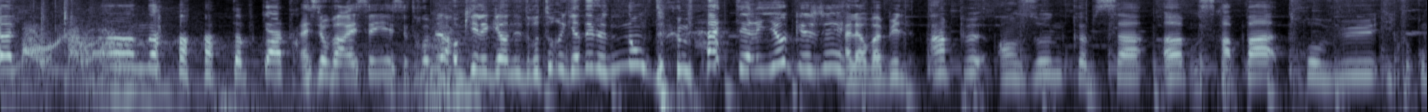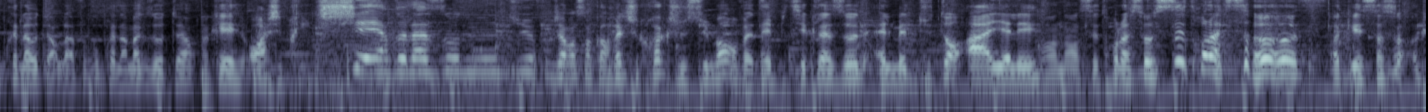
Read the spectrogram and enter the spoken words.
Oh non Top 4 Vas-y, on va réessayer, c'est trop bien. Ok, les gars, on est de retour. Regardez le nombre de matériaux que j'ai. Allez, on va build un peu en zone comme ça. Hop, on sera pas trop vu. Il faut qu'on prenne la hauteur là. Faut qu'on prenne un max de hauteur. Ok. Oh, j'ai pris cher de la zone, mon dieu. Faut que j'avance encore. En fait, je crois que je suis mort en fait. Et pitié que la zone, elle mette du temps à y aller. Oh non, c'est trop la sauce. C'est trop la sauce. Ok, ça, ok,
